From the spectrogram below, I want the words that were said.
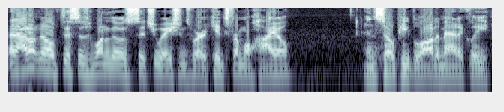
and I don't know if this is one of those situations where a kid's from Ohio. And so people automatically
